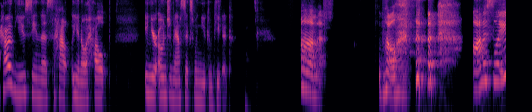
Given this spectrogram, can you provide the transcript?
how have you seen this how you know help in your own gymnastics when you competed? Um, well, honestly,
